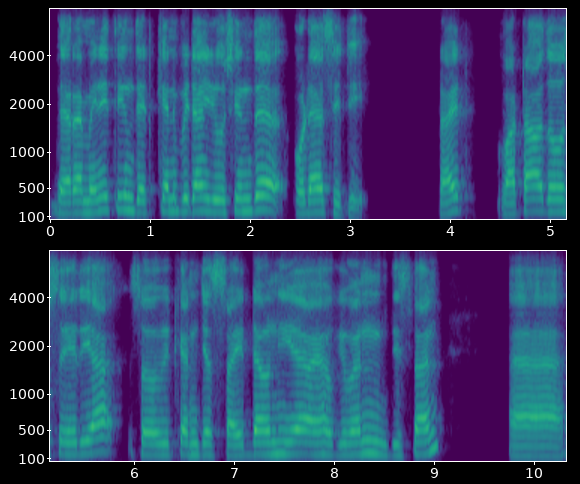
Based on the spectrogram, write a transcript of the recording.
There are many things that can be done using the Audacity, right? What are those area? So we can just write down here. I have given this one. Uh,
